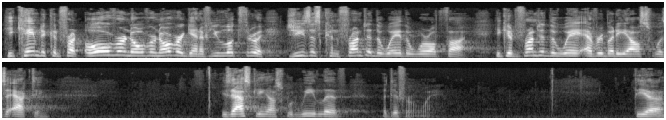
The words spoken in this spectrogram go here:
He came to confront over and over and over again. If you look through it, Jesus confronted the way the world thought, He confronted the way everybody else was acting. He's asking us, would we live a different way? The uh,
